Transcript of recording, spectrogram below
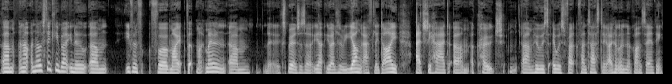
Um, and I, and I was thinking about you know um, even f- for my my, my own um, experience as a relatively young athlete, I actually had um, a coach um, who was it was fa- fantastic. I can't say anything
